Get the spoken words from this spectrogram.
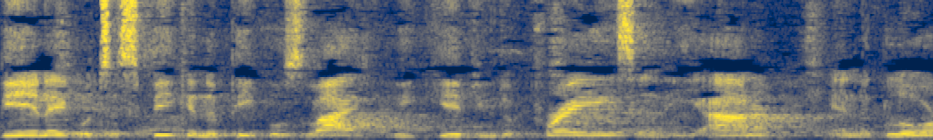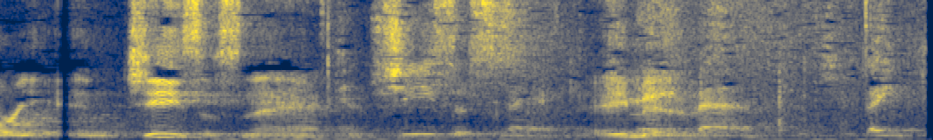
being able to speak into people's life. We give you the praise and the honor and the glory in Jesus' name. In Jesus' name. Amen. Amen. Thank you.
